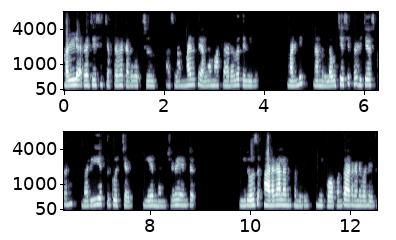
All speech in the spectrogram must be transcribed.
కళ్ళు ఎర్ర చేసి చెప్పడమే కదవచ్చు అసలు అమ్మాయిలతో ఎలా మాట్లాడాలో తెలియదు మళ్ళీ నన్ను లవ్ చేసి పెళ్ళి చేసుకొని మరీ ఎత్తుకొచ్చాడు. ఏ మనిషో ఏంటో. ఈరోజు అడగాలనుకున్నది. మీ కోపంతో అడగనివ్వలేదు.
